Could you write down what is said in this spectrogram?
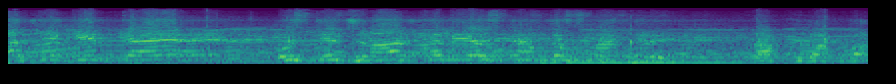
جنات کے گیت کا ہے، اس کے جلال کے لیے اس کے ہم دستان کرے رب خدا پر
